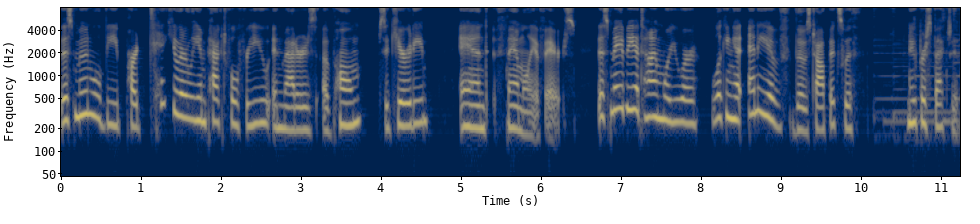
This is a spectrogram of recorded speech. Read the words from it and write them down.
This moon will be particularly impactful for you in matters of home, security, and family affairs. This may be a time where you are looking at any of those topics with new perspective,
